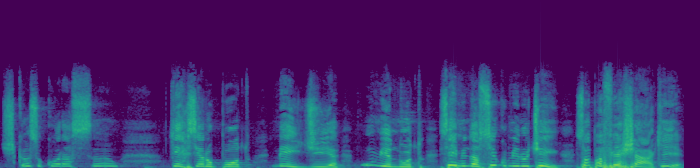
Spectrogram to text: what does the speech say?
descansa o coração. Terceiro ponto, meio-dia, um minuto. Você me dá cinco minutinhos, só para fechar aqui.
